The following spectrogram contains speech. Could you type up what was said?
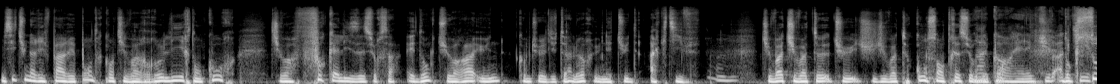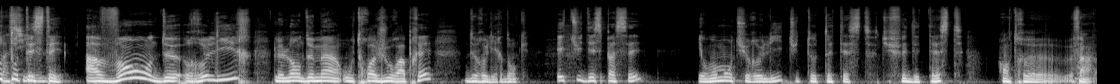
Mais si tu n'arrives pas à répondre, quand tu vas relire ton cours, tu vas focaliser sur ça. Et donc tu auras une, comme tu l'as dit tout à l'heure, une étude active. Mhm. Tu, vas, tu, vas te, tu, tu- vas te concentrer sur des points. Donc s'auto-tester avant de relire le lendemain ou trois jours après, de relire. Donc étude espacée Et au moment où tu relis, tu t'auto-testes. Tu fais des tests entre, enfin,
